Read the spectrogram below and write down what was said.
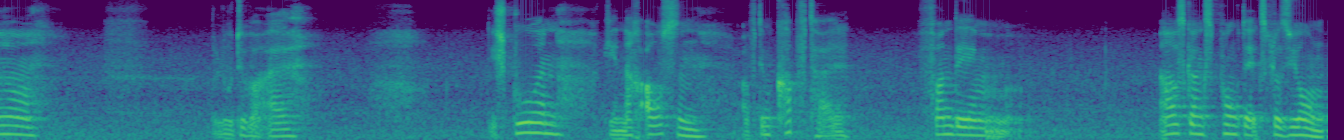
Ah. Blut überall. Die Spuren gehen nach außen, auf dem Kopfteil. Von dem Ausgangspunkt der Explosion.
